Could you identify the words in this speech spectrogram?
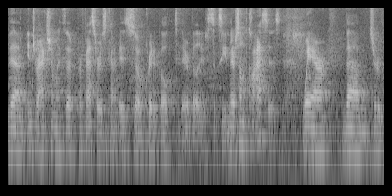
the interaction with the professor is, kind of, is so critical to their ability to succeed. And there are some classes where the um, sort of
